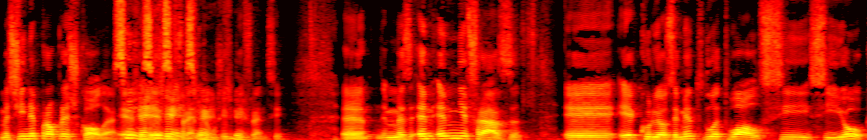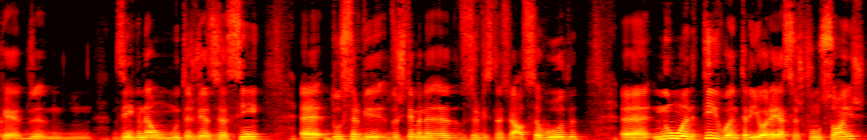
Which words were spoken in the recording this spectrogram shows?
mas sim na própria escola. Sim, é, sim, é sim, diferente, sim, é um regime diferente, sim. Uh, mas a, a, minha frase é, é, curiosamente do atual CEO, que é, de, designam muitas vezes assim, uh, do, servi do, Sistema, do Serviço Nacional de Saúde, uh, num artigo anterior a essas funções,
